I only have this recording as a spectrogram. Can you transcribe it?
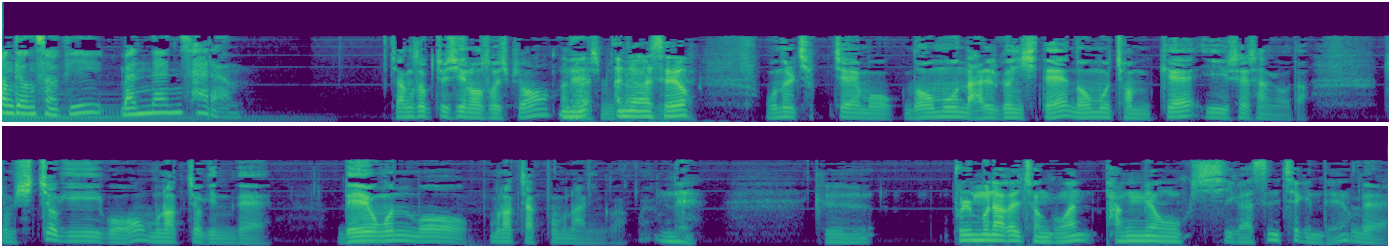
성경섭이 만난 사람 장석주 씨 어서 오십시오. 네, 안녕하십니까. 네, 안녕하세요. 네. 오늘 책 제목 너무 낡은 시대 너무 젊게 이 세상에 오다. 좀 시적이고 문학적인데 내용은 뭐 문학 작품은 아닌 것 같고요. 네. 그 불문학을 전공한 박명욱 씨가 쓴 책인데요. 네.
